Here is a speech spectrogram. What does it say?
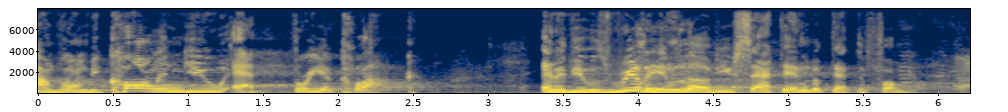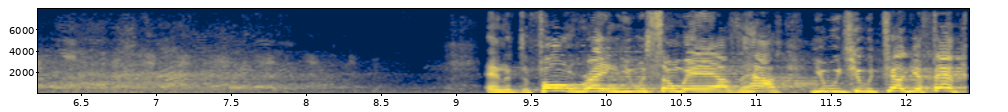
I'm going to be calling you at three o'clock. And if you was really in love, you sat there and looked at the phone. and if the phone rang, you were somewhere else in the house, you would, you would tell your family,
